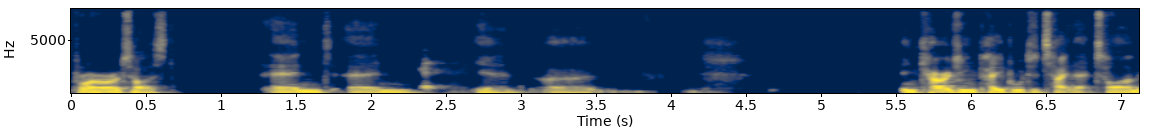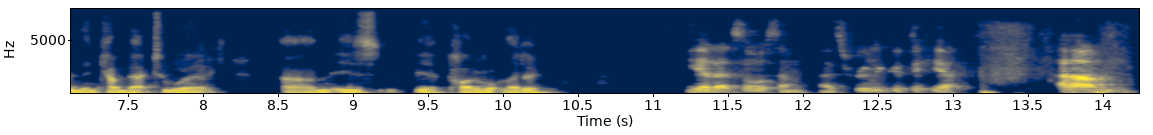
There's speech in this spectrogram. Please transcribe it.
prioritized, and and yeah, uh, encouraging people to take that time and then come back to work um, is yeah part of what they do. Yeah, that's awesome. That's really good to hear. Um,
